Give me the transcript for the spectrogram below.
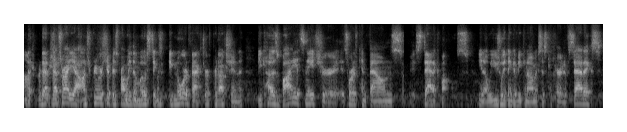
entrepreneurship. that- that's right. Yeah, entrepreneurship is probably the most ex- ignored factor of production because, by its nature, it sort of confounds static models. You know, we usually think of economics as comparative statics,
